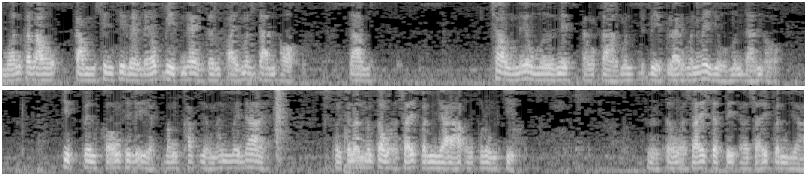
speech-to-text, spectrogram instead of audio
เหมือนกับเรากำสิ่งที่เหลวๆบีบแน่นเกินไปมันดันออก ตามช่องนิ้วมือเนี่ยต่าง ๆ มันบีบแรงมันไม่อยู่มันดันออก จิตเป็นของที่ละเอียดบังคับอย่างนั้นไม่ได้ เพราะฉะนั้นมันต้องอาศัยปัญญาอบรมจิต ต้องอาศัยสติอาศัยปัญญา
